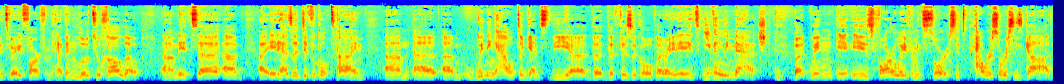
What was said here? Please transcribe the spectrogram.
It's very far from heaven. Lo tuchalo. Um, it's uh, uh, uh, it has a difficult time um, uh, um, winning out against the, uh, the the physical player. Right? It's evenly matched, but when it is far away from its source, its power source is God.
